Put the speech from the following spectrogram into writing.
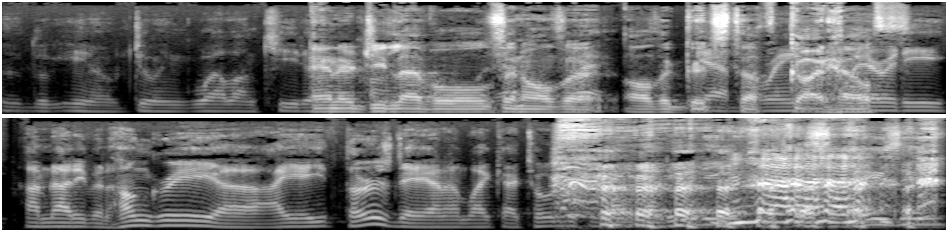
you know, doing well on keto, energy levels, and all the all the good yeah, stuff, gut clarity. health. I'm not even hungry. Uh, I ate Thursday, and I'm like, I totally forgot about eating. That's amazing.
